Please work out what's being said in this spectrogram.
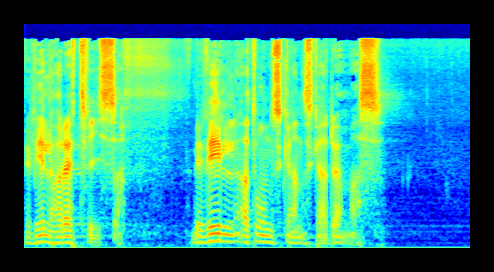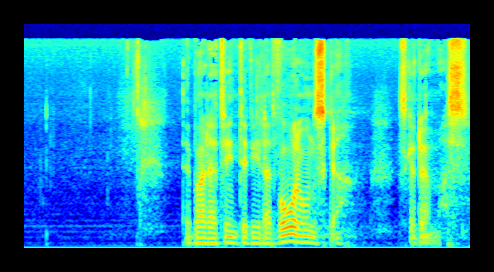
Vi vill ha rättvisa. Vi vill att ondskan ska dömas. Det är bara det att vi inte vill att vår ondska ska dömas.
